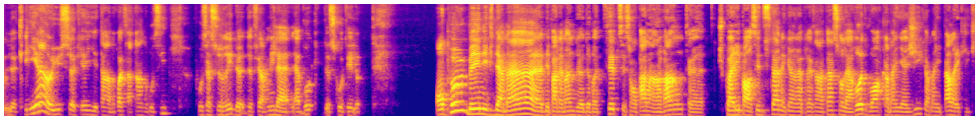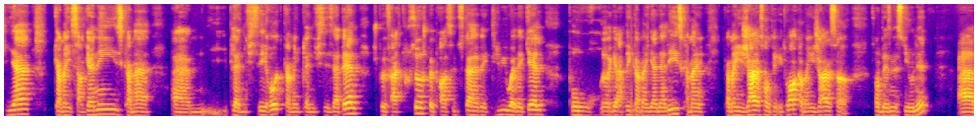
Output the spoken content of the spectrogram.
le client a eu ce qu'il était en droit de s'attendre aussi? Il faut s'assurer de, fermer la, boucle de ce côté-là. On peut, bien évidemment, dépendamment de, de, votre type, si on parle en vente, je peux aller passer du temps avec un représentant sur la route, voir comment il agit, comment il parle avec les clients, comment il s'organise, comment euh, il planifie ses routes, comment il planifie ses appels. Je peux faire tout ça, je peux passer du temps avec lui ou avec elle pour regarder comment il analyse, comment, comment il gère son territoire, comment il gère son, business unit. Euh,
